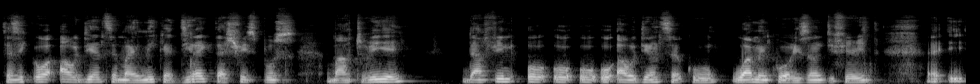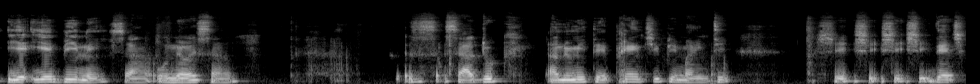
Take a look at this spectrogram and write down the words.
să zic, o audiență mai mică, direct aș fi spus mărturie, dar fiind o, o, o, o audiență cu oameni cu orizont diferit, e, e bine să uneori să, să, să aduc anumite principii mai întâi. Și, și, și, și deci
